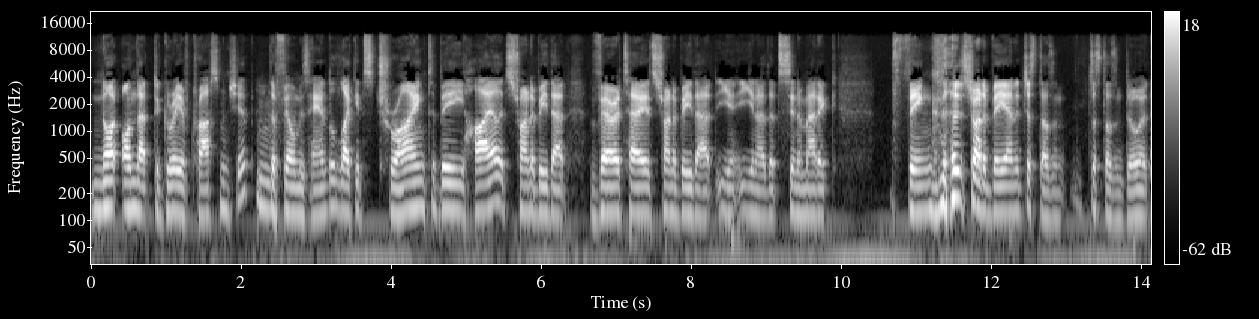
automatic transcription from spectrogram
not on that degree of craftsmanship Mm. the film is handled. Like it's trying to be higher, it's trying to be that verite, it's trying to be that you, you know that cinematic thing that it's trying to be, and it just doesn't just doesn't do it.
